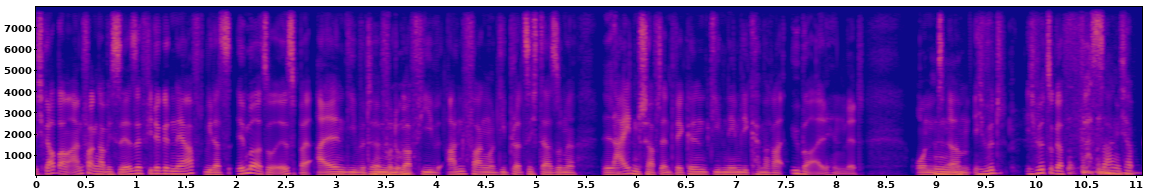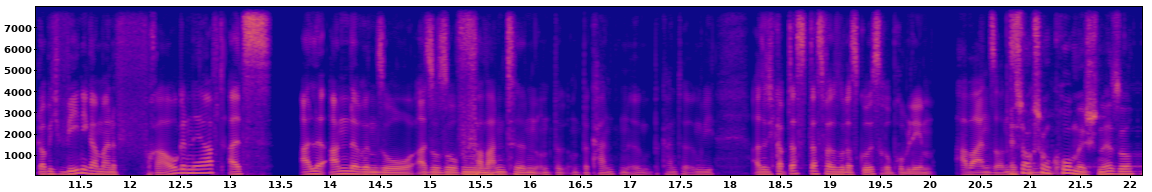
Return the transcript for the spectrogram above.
ich glaube, am Anfang habe ich sehr, sehr viele genervt, wie das immer so ist bei allen, die mit der mhm. Fotografie anfangen und die plötzlich da so eine Leidenschaft entwickeln, die nehmen die Kamera überall hin mit. Und mhm. ähm, ich würde ich würd sogar fast sagen, ich habe, glaube ich, weniger meine Frau genervt als alle anderen so, also so mhm. Verwandten und, Be und Bekannten, Bekannte irgendwie. Also ich glaube, das, das war so das größere Problem. Aber ansonsten. Das ist auch schon komisch, ne? So,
